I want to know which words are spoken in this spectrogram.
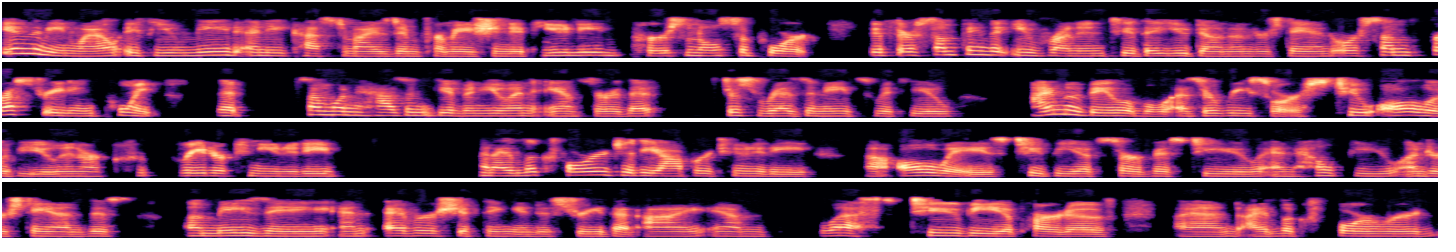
In the meanwhile, if you need any customized information, if you need personal support, if there's something that you've run into that you don't understand or some frustrating point that someone hasn't given you an answer that just resonates with you, I'm available as a resource to all of you in our greater community. And I look forward to the opportunity uh, always to be of service to you and help you understand this amazing and ever shifting industry that I am blessed to be a part of. And I look forward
